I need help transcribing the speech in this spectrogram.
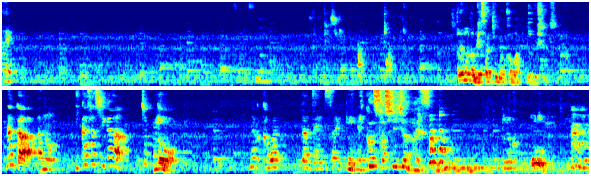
はい。これまた目先が変わって美味しいですね。なんかあのイカ刺しがちょっと、なんか変わった前菜系うん、イカ刺。しじゃないですよ。本当になんかこうオードブル。うんうんうん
